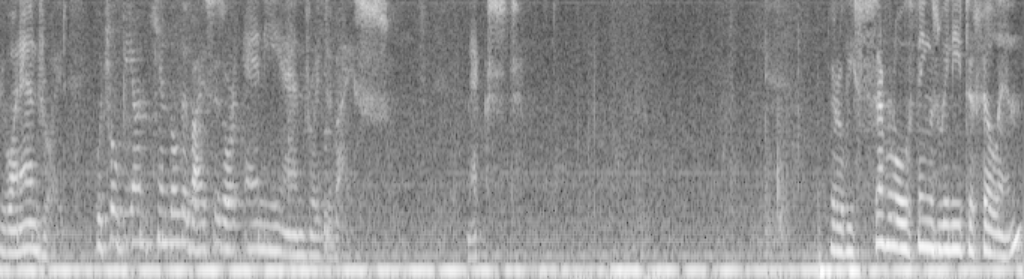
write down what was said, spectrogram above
We want Android, which will be on Kindle devices or any Android device. Next. There will be several things we need to fill in.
